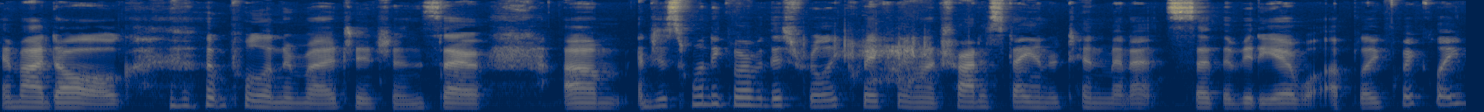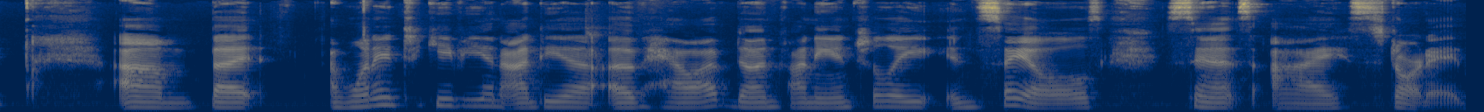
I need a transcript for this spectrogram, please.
and my dog pulling in my attention. So um, I just want to go over this really quickly. I'm going to try to stay under 10 minutes so the video will upload quickly. Um, but I wanted to give you an idea of how I've done financially in sales since I started.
